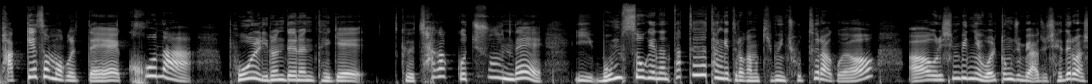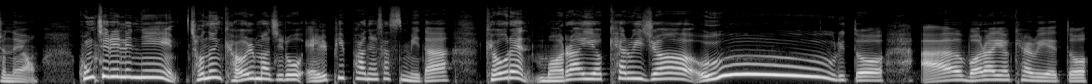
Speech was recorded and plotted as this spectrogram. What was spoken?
밖에서 먹을 때 코나 볼 이런 데는 되게 그 차갑고 추운데 이 몸 속에는 따뜻한 게 들어가면 기분이 좋더라고요. 아, 우리 신비님 월동 준비 아주 제대로 하셨네요. 0712님, 저는 겨울맞이로 LP판을 샀습니다. 겨울엔 머라이어 캐리죠. 우 우리 또, 아, 머라이어 캐리의 또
